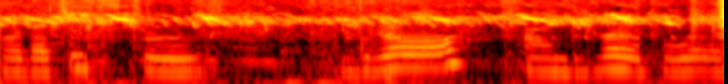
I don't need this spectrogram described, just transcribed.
for the chicks to grow and develop well.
